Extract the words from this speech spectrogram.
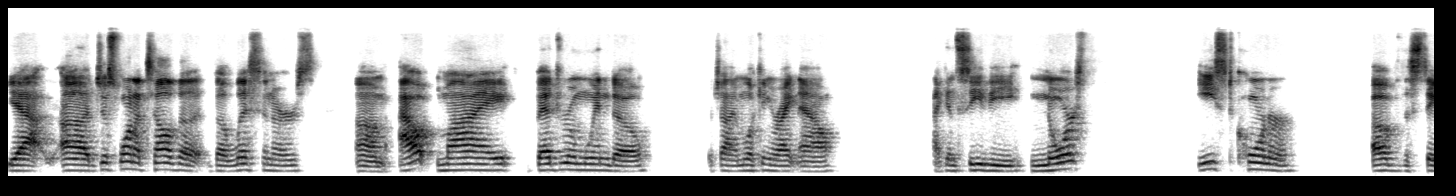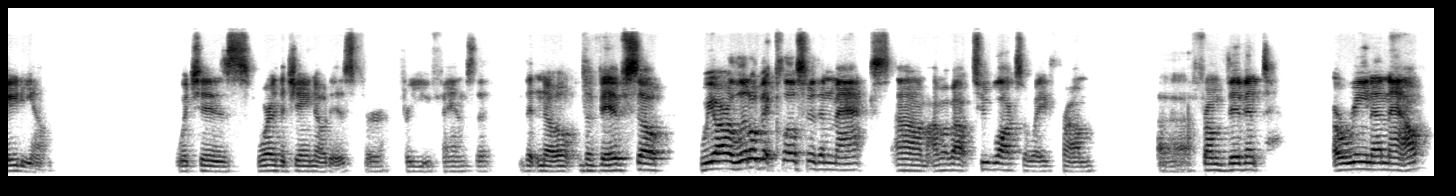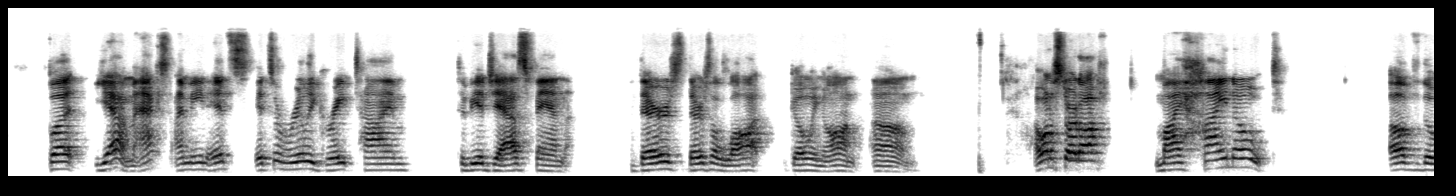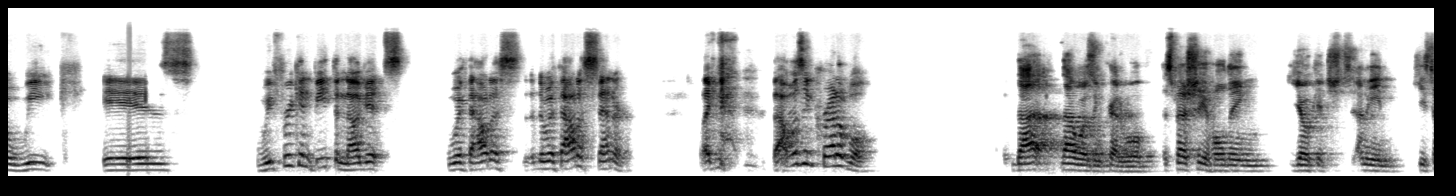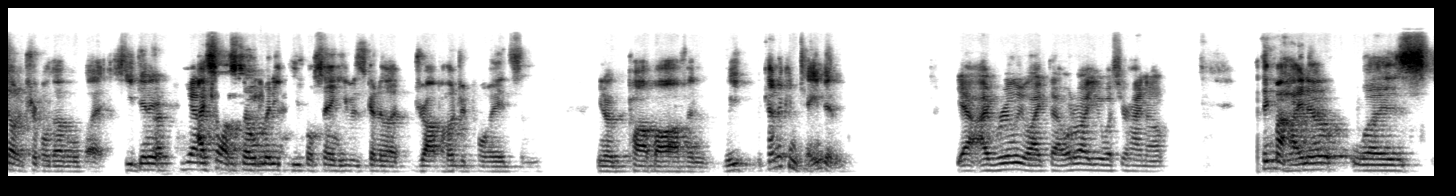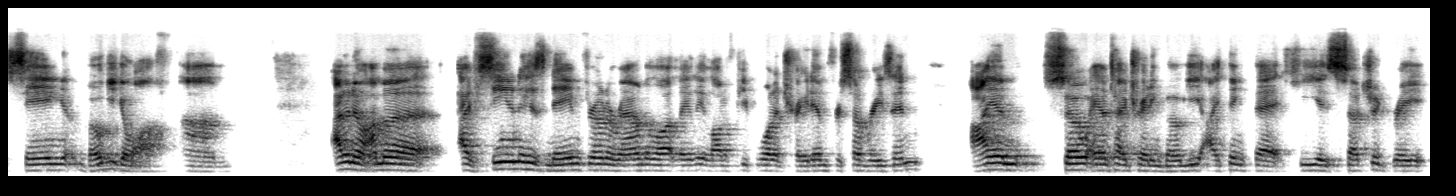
Yeah, uh, just want to tell the the listeners um, out my bedroom window, which I'm looking right now. I can see the northeast corner of the stadium, which is where the J note is for for you fans that that know the Viv. So we are a little bit closer than Max. Um, I'm about two blocks away from uh, from Vivint Arena now, but yeah, Max. I mean, it's it's a really great time to be a Jazz fan. There's there's a lot going on. Um, I want to start off. My high note of the week is we freaking beat the Nuggets without a without a center. Like that was incredible. That that was incredible, especially holding Jokic. I mean, he still had a triple double, but he didn't. Yeah, I saw so many people saying he was going to like, drop 100 points and you know pop off, and we kind of contained him. Yeah, I really like that. What about you? What's your high note? I think my high note was seeing Bogey go off. Um, I don't know. I'm a. I've seen his name thrown around a lot lately. A lot of people want to trade him for some reason. I am so anti-trading Bogey. I think that he is such a great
